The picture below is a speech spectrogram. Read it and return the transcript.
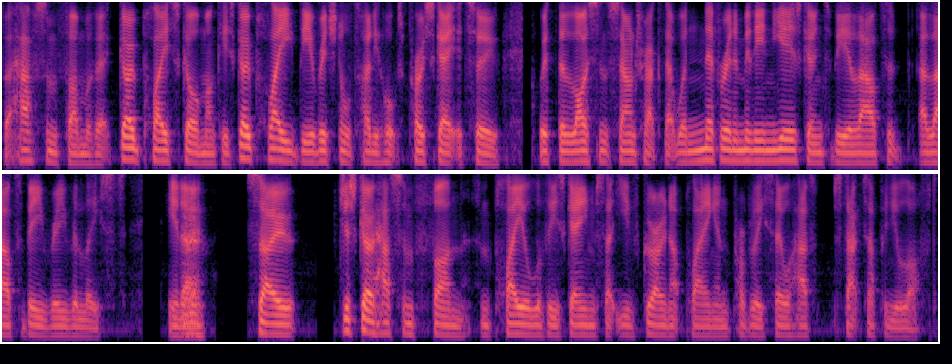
but have some fun with it. Go play Skull Monkeys. Go play the original Tony Hawk's Pro Skater 2 with the licensed soundtrack that were never in a million years going to be allowed to allowed to be re-released. You know, Yeah. so just go have some fun and play all of these games that you've grown up playing and probably still have stacked up in your loft.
